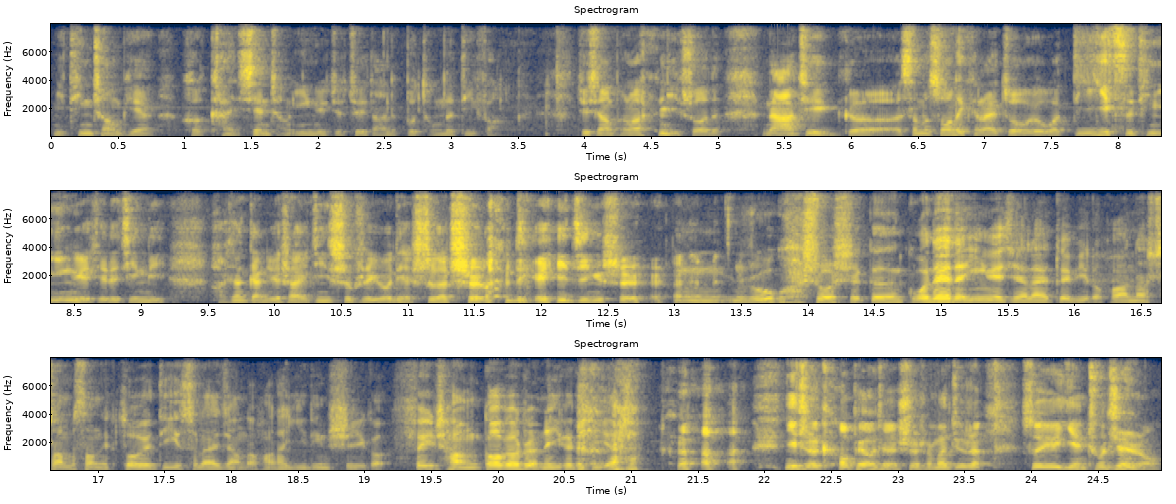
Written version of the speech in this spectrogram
你听唱片和看现场音乐节最大的不同的地方。就像彭老师你说的，拿这个 Summer Sonic 来作为我第一次听音乐节的经历，好像感觉上已经是不是有点奢侈了？这个已经是。嗯，如果说是跟国内的音乐节来对比的话，那 Summer Sonic 作为第一次来讲的话，它一定是一个非常高标准的一个体验了。你指的高标准是什么？就是所以演出阵容。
